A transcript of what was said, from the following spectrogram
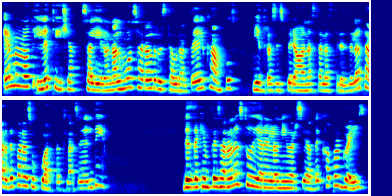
Emerald y Leticia salieron a almorzar al restaurante del campus mientras esperaban hasta las 3 de la tarde para su cuarta clase del día. Desde que empezaron a estudiar en la Universidad de Copper Grace,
